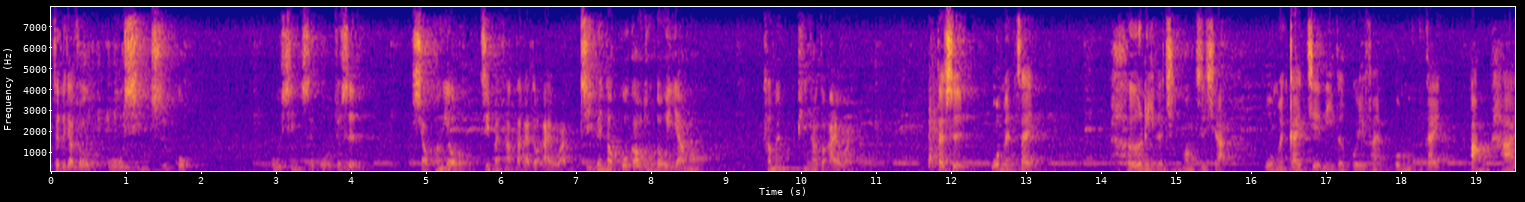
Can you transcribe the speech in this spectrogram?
这个叫做无心之过，无心之过就是小朋友基本上大概都爱玩，即便到国高中都一样哦，他们平常都爱玩，但是我们在合理的情况之下，我们该建立的规范，我们该帮他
